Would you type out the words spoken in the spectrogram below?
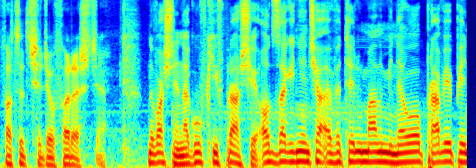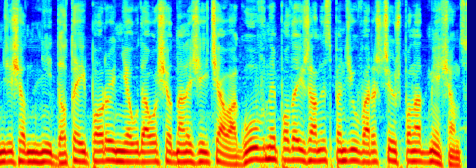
facet siedział w areszcie. No właśnie, nagłówki w prasie. Od zaginięcia Ewy Tylman minęło prawie 50 dni. Do tej pory nie udało się odnaleźć jej ciała. Główny podejrzany spędził w areszcie już ponad miesiąc.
